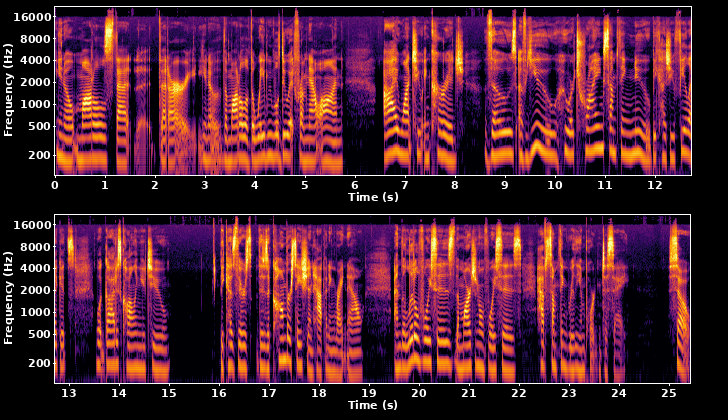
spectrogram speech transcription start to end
you know, models that that are, you know, the model of the way we will do it from now on. I want to encourage those of you who are trying something new because you feel like it's what God is calling you to because there's there's a conversation happening right now and the little voices, the marginal voices have something really important to say. So,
